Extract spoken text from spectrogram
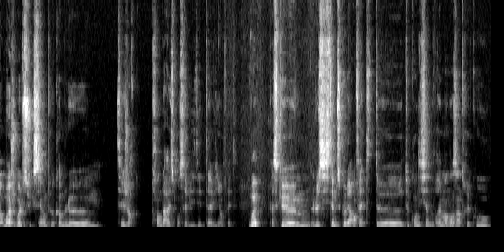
Moi, moi, je vois le succès un peu comme le. Tu sais, genre, prendre la responsabilité de ta vie, en fait. Ouais. Parce que hum, le système scolaire, en fait, te, te conditionne vraiment dans un truc où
